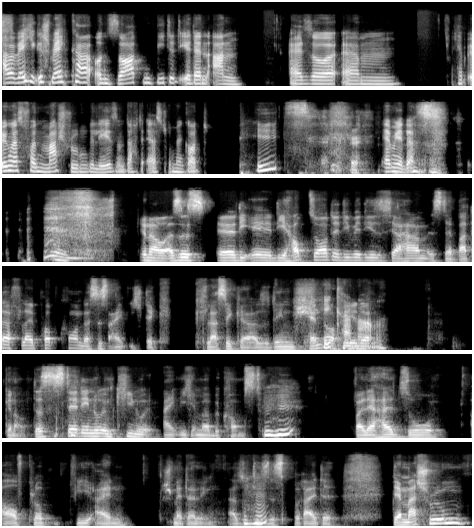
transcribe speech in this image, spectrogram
aber welche Geschmäcker und Sorten bietet ihr denn an? Also ähm, ich habe irgendwas von Mushroom gelesen und dachte erst, oh mein Gott, Pilz? Wer mir das? Genau, also es, äh, die, äh, die Hauptsorte, die wir dieses Jahr haben, ist der Butterfly Popcorn. Das ist eigentlich der Klassiker. Also den kennt auch jeder. Genau, das ist der, den du im Kino eigentlich immer bekommst. Mhm. Weil er halt so aufploppt wie ein Schmetterling. Also mhm. dieses breite. Der Mushroom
